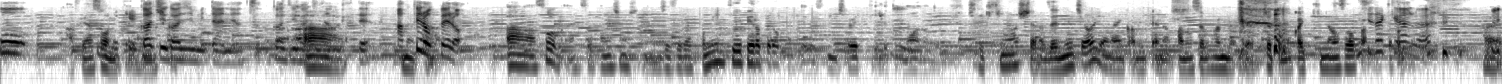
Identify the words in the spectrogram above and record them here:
をあ増やそうみたいな。話ガジガジみたいなやつ。ガジガジじゃなくて。あペロペロ。ああそうだね。そう話しましたね実はコミュニティペロペロ会でですね喋っていると思うので、ちょっと聞き直したら全然違うじゃないかみたいな可能性もあるのでちょっともう一回聞き直そうか私だけあるはいはい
